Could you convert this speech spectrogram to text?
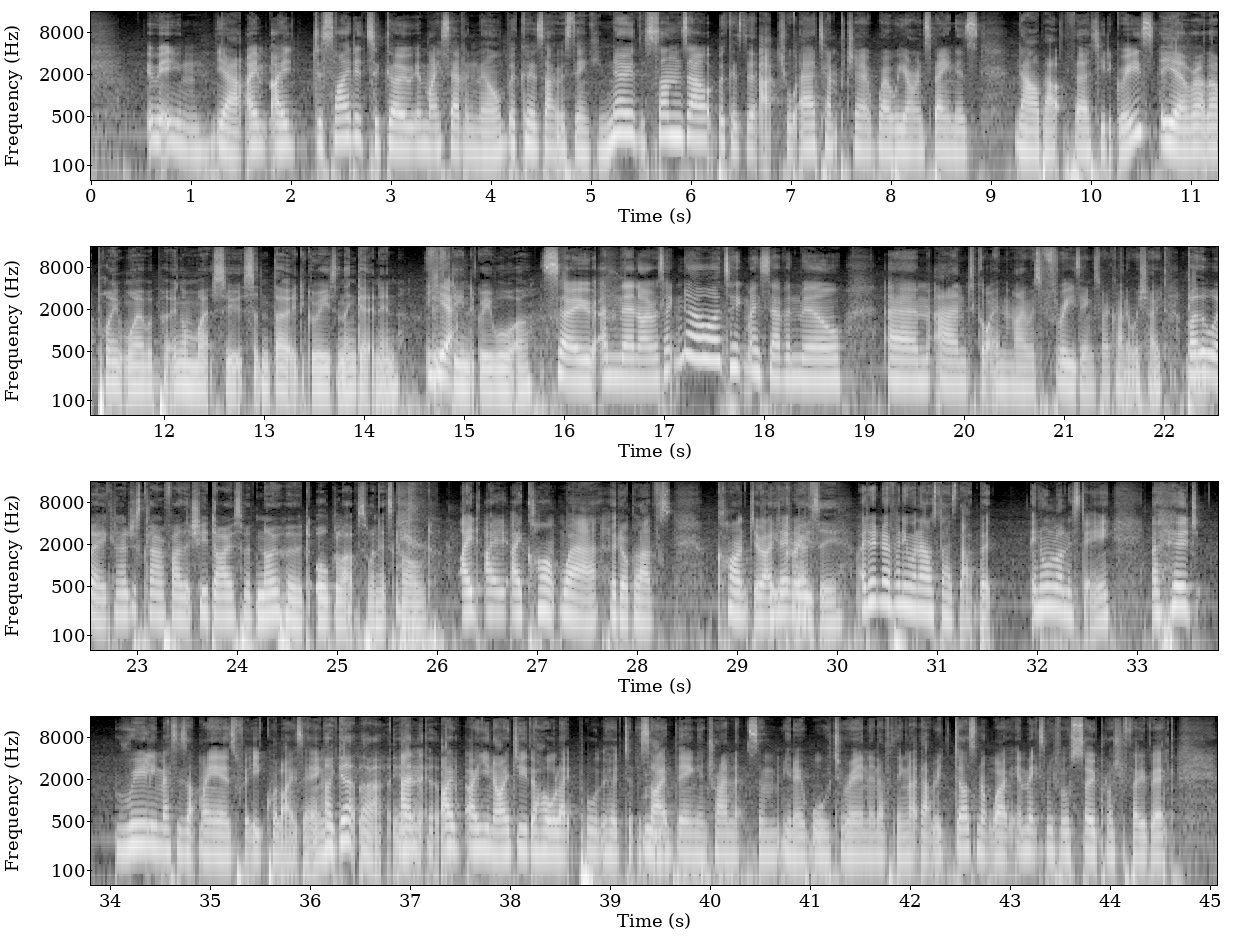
I mean, yeah, I, I decided to go in my 7 mil because I was thinking, no, the sun's out because the actual air temperature where we are in Spain is now about 30 degrees. Yeah, we're at that point where we're putting on wetsuits and 30 degrees and then getting in 15 Yeah. degree water. So, and then I was like, no, I'll take my 7 mil. Um, and got in and I was freezing, so I kind of wish I'd. By the way, can I just clarify that she dives with no hood or gloves when it's cold? I, I, I can't wear hood or gloves. Can't do it. I don't know. If. I don't know if anyone else does that, but in all honesty, a hood really messes up my ears for equalizing. I get that. Yeah, I and get I, that. I, you know, I do the whole like pull the hood to the side Mm. thing and try and let some, you know, water in and everything like that. But it does not work. It makes me feel so claustrophobic.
